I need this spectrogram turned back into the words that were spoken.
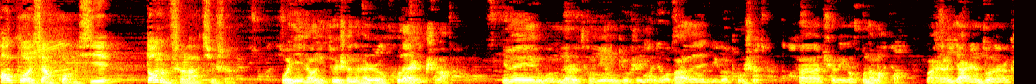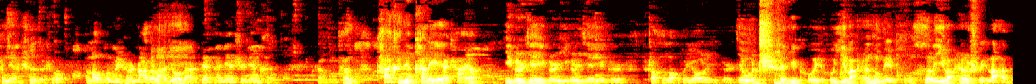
包括像广西都能吃辣。其实，我印象里最深的还是湖南人吃辣，因为我们那儿曾经就是有我爸的一个同事，他娶了一个湖南老婆，晚上一家人坐在那儿看电视的时候，他老婆没事拿个辣椒在边看电视边啃，然后他他肯定看着也眼馋呀，一根接一根，一根接一根。找他老婆要了一根，结果吃了一口以后，一晚上都没碰，喝了一晚上水辣的。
